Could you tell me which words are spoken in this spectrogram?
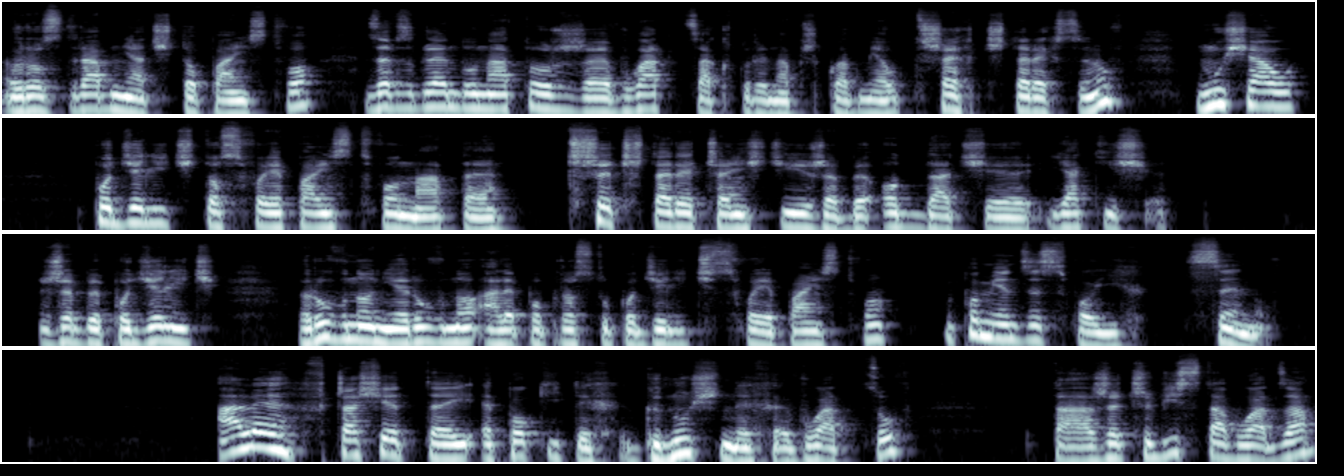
rozdrabniać to państwo ze względu na to, że władca, który na przykład miał trzech, czterech synów, musiał podzielić to swoje państwo na te trzy, cztery części, żeby oddać e, jakiś, żeby podzielić równo, nierówno, ale po prostu podzielić swoje państwo pomiędzy swoich synów. Ale w czasie tej epoki tych gnuśnych władców ta rzeczywista władza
